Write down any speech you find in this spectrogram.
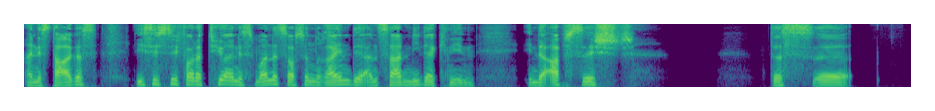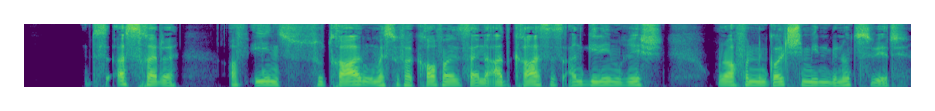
Eines Tages ließ ich sie vor der Tür eines Mannes aus den Reihen der Ansar niederknien, in der Absicht, das, äh, das Asrar auf ihn zu tragen, um es zu verkaufen, als eine Art Gras, das angenehm riecht und auch von den Goldschmieden benutzt wird.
